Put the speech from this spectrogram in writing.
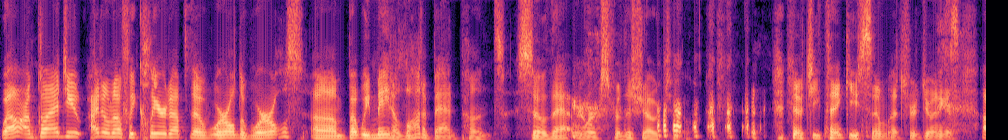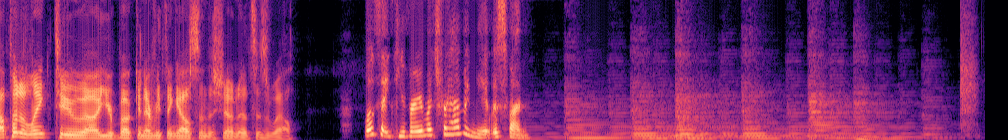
Well, I'm glad you. I don't know if we cleared up the world of whirls, um, but we made a lot of bad puns, so that works for the show too. Nochi, thank you so much for joining us. I'll put a link to uh, your book and everything else in the show notes as well. Well, thank you very much for having me. It was fun.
